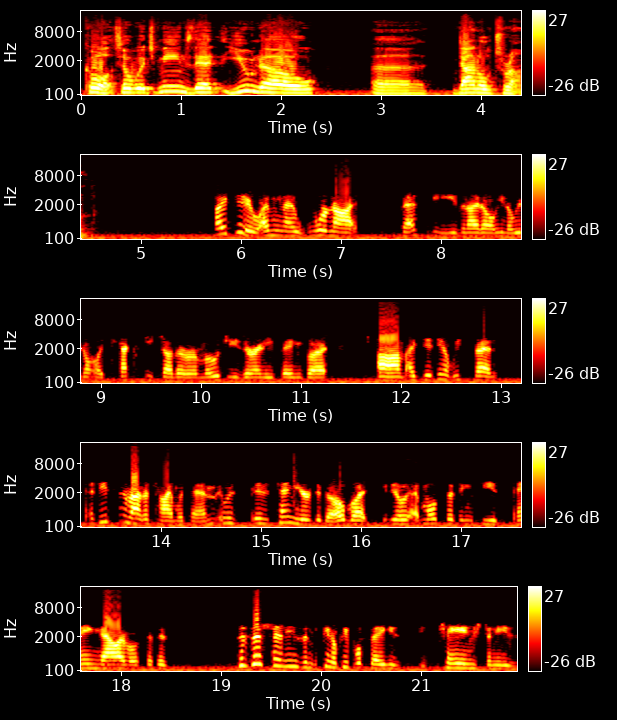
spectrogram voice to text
Cool. So, which means that you know uh, Donald Trump. I do. I mean, I we're not besties, and I don't, you know, we don't like text each other or emojis or anything, but um, I did, you know, we spent a decent amount of time with him. It was it was 10 years ago, but you know, at most of the things he's saying now and most of his positions, and you know, people say he's, he's changed and he's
